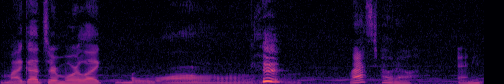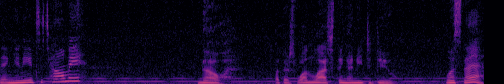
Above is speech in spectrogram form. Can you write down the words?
my guts are more like. Last photo. Anything you need to tell me? No, but there's one last thing I need to do. What's that?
